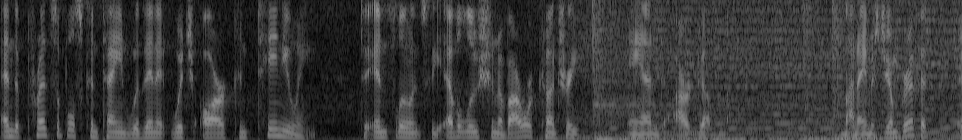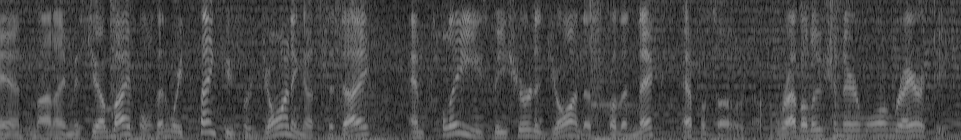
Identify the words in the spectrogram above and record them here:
and the principles contained within it, which are continuing to influence the evolution of our country and our government. My name is Jim Griffith. And my name is Jim Maples, and we thank you for joining us today. And please be sure to join us for the next episode of Revolutionary War Rarities.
